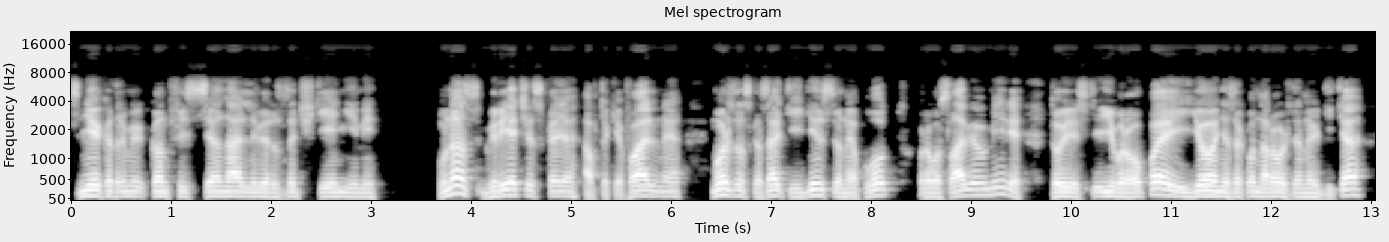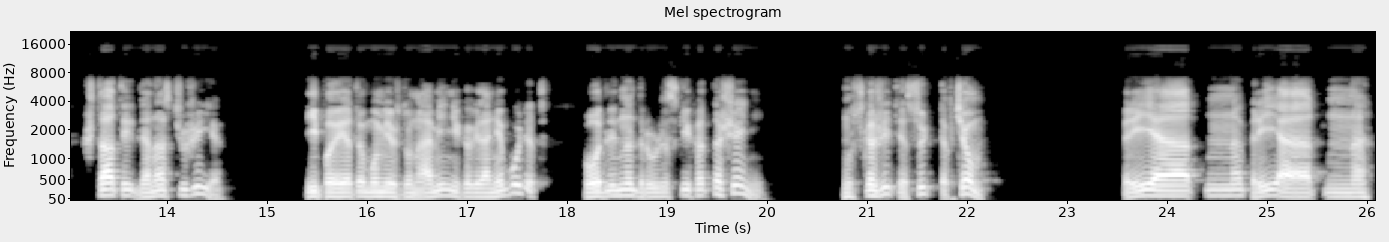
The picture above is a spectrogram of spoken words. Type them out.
с некоторыми конфессиональными разночтениями, у нас греческая, автокефальная, можно сказать, единственный оплот православия в мире, то есть Европа и ее незаконно рожденное дитя, штаты для нас чужие. И поэтому между нами никогда не будет подлинно дружеских отношений. Ну скажите, суть-то в чем? Приятно, приятно,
